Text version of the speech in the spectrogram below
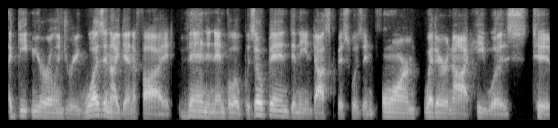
a deep mural injury wasn't identified, then an envelope was opened and the endoscopist was informed whether or not he was to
